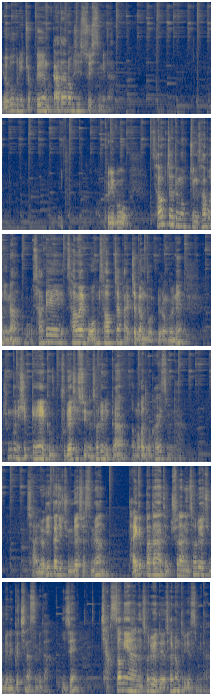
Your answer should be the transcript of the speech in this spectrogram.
이 부분이 조금 까다로우실 수 있습니다. 그리고 사업자 등록증 사본이나 뭐 4대 사회보험 사업장 가입자 명부 이런 거는 충분히 쉽게 그 구비하실 수 있는 서류니까 넘어가도록 하겠습니다. 자 여기까지 준비하셨으면 발급받아 제출하는 서류의 준비는 끝이 났습니다. 이제 작성해야 하는 서류에 대해 설명드리겠습니다.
